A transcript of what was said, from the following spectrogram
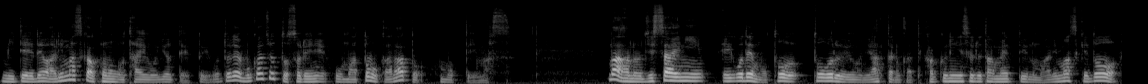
未定ではありますが今後対応予定ということで僕はちょっとそれを待とうかなと思っています。まあ、あの実際に英語でも通るようになったのかって確認するためっていうのもありますけど、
